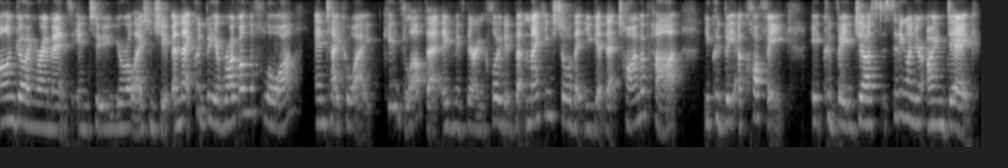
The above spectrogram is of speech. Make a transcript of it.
ongoing romance into your relationship. And that could be a rug on the floor and take away. Kids love that, even if they're included, but making sure that you get that time apart. You could be a coffee, it could be just sitting on your own deck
